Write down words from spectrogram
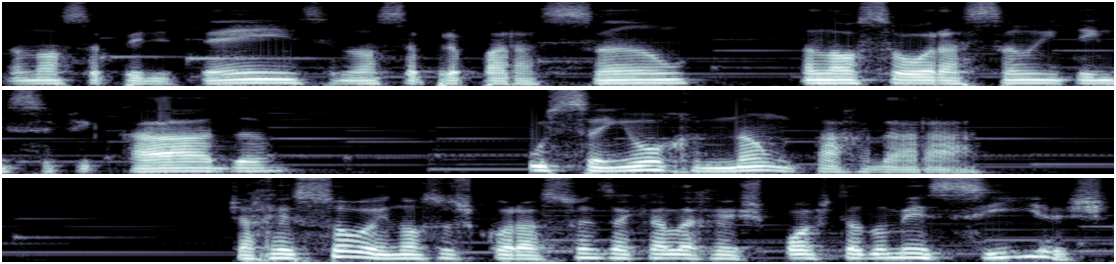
na nossa penitência, na nossa preparação, na nossa oração intensificada. O Senhor não tardará. Já ressoa em nossos corações aquela resposta do Messias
